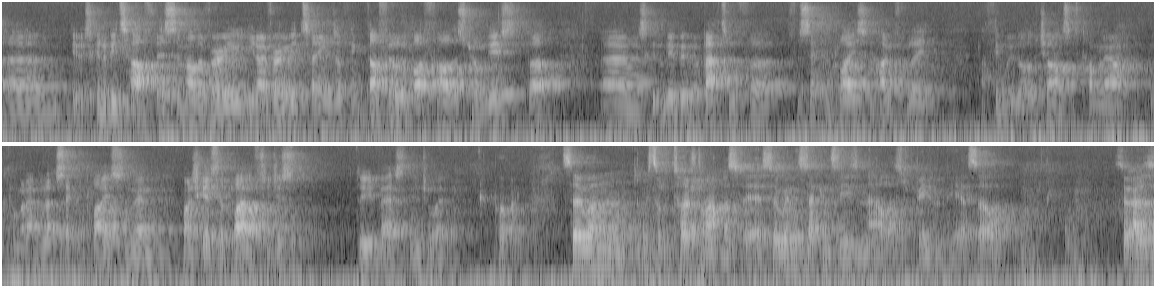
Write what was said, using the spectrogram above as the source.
um, it's going to be tough. There's some other very you know very good teams. I think Duffield are by far the strongest, but um, it's going to be a bit of a battle for, for second place, and hopefully. I think we've got a chance of coming out, coming out with that second place, and then once you get to the playoffs, you just do your best and enjoy it. Perfect. So um, we sort of touched on atmosphere. So we're in the second season now, Leicester's been in PSL. So as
